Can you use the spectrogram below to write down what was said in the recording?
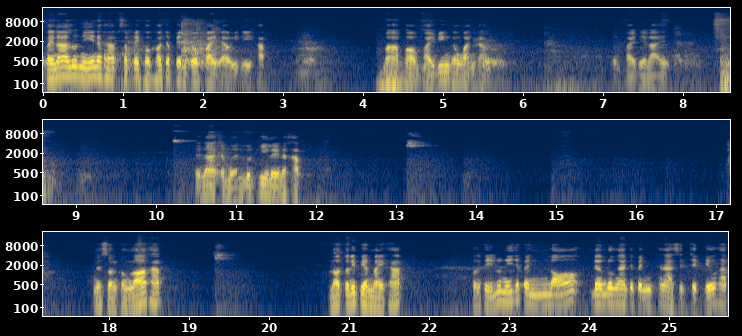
ไฟหน้ารุ่นนี้นะครับ สเปคของเขาจะเป็นตัวไฟ LED ครับ มาพร้อมไฟวิ่งกลางวันครับ เป็นไฟเดย์ไลท์ไฟหน้าจะเหมือนรุ่นพี่เลยนะครับ ในส่วนของล้อครับล้อตัวนี้เปลี่ยนใหม่ครับ ปกติรุ่นนี้จะเป็นล้อเดิมโรงงานจะเป็นขนาด 17 นิ้วครับ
